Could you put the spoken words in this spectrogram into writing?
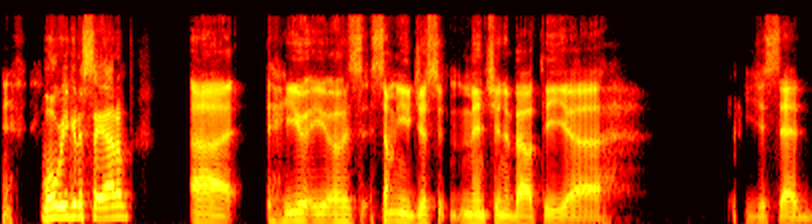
what were you gonna say, Adam? Uh, you, you it was something you just mentioned about the, uh, you just said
